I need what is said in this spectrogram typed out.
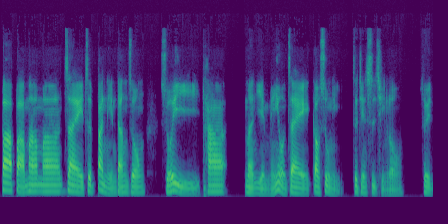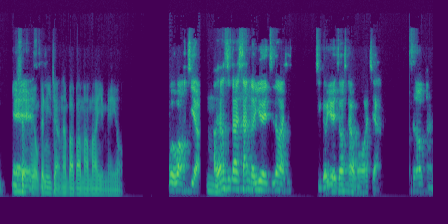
爸爸妈妈在这半年当中，所以他。们也没有再告诉你这件事情喽，所以医生没有跟你讲，欸、那爸爸妈妈也没有。我也忘记了，嗯、好像是在三个月之后还是几个月之后才有跟我讲，之后可能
